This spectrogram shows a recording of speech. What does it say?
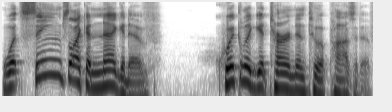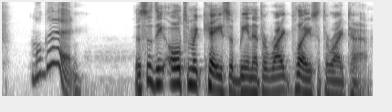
what seems like a negative quickly get turned into a positive. Well, good. This is the ultimate case of being at the right place at the right time.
